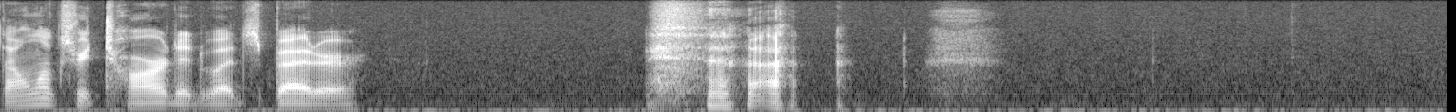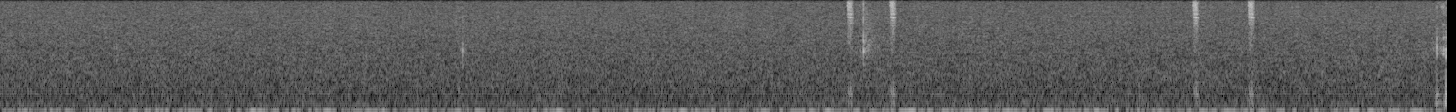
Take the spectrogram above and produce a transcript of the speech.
That one looks retarded, but it's better. You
